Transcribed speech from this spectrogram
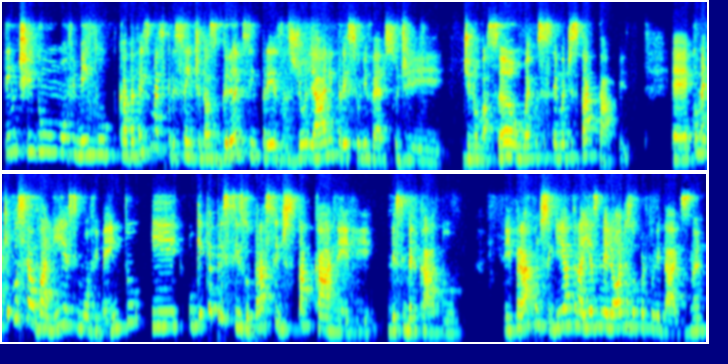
tem tido um movimento cada vez mais crescente das grandes empresas de olharem para esse universo de, de inovação, o ecossistema de startup. É, como é que você avalia esse movimento e o que, que é preciso para se destacar nele, nesse mercado, e para conseguir atrair as melhores oportunidades, né?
